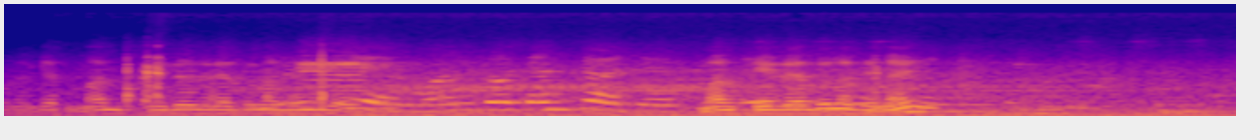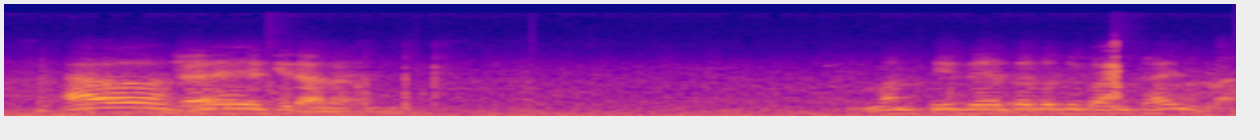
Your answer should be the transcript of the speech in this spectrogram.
મન સ્થિર જ રહેતું નથી. મન તો ચંચળ છે. મન સ્થિર રહેતું નથી નહીં? આવો જય જય સચ્ચિદાનંદ. મન સ્થિર રહે તો બધું કામ થાય ને?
